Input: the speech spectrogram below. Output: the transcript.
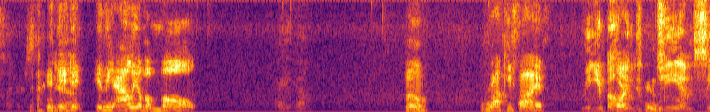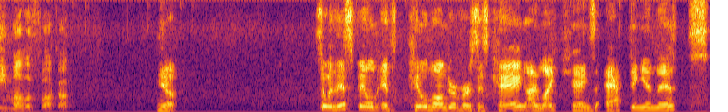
Claire's. Yeah. in the alley of a mall. There you go. Boom. Rocky Five. Meet you behind the. GMC, motherfucker. Yeah. So in this film, it's Killmonger versus Kang. I like Kang's acting in this.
